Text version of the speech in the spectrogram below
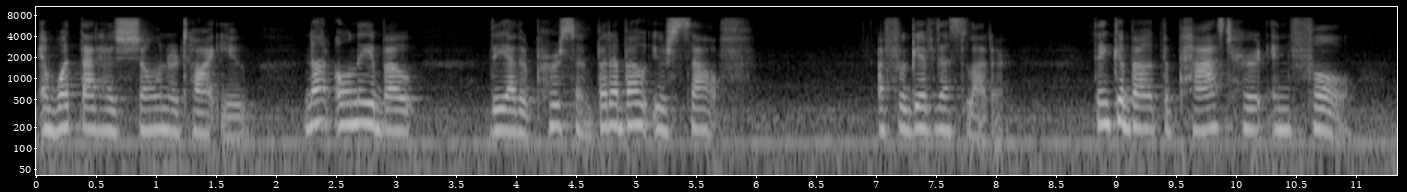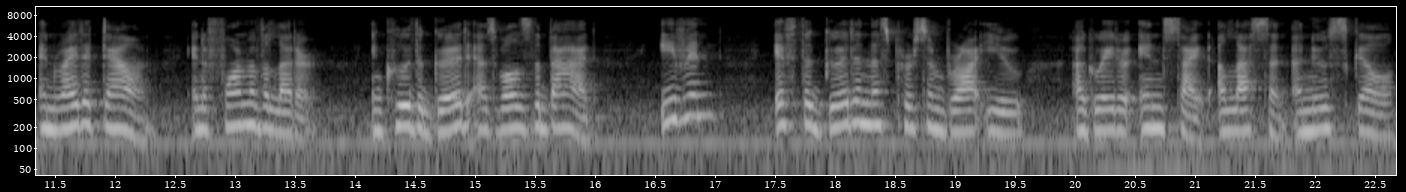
and what that has shown or taught you, not only about the other person, but about yourself. A forgiveness letter. Think about the past hurt in full and write it down in a form of a letter. Include the good as well as the bad. Even if the good in this person brought you a greater insight, a lesson, a new skill,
